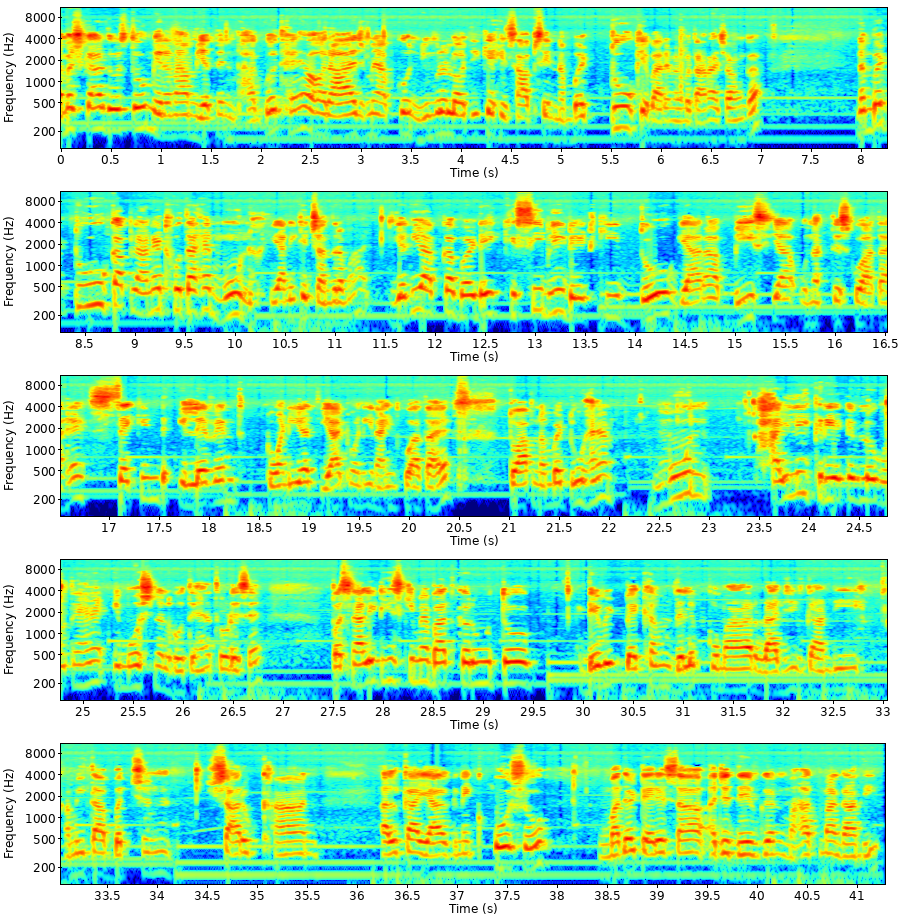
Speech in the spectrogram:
नमस्कार दोस्तों, मेरा नाम यतिन भागवत है और आज मैं आपको न्यूमरोलॉजी के हिसाब से नंबर टू के बारे में बताना चाहूँगा। नंबर टू का प्लैनेट होता है मून यानी कि चंद्रमा। यदि आपका बर्थडे किसी भी डेट की दो, ग्यारह, बीस या उनतीस को आता है सेकंड इलेवेंथ ट्वेंटियथ या ट्वेंटी नाइन्थ को आता है तो आप नंबर टू हैं। मून हाईली क्रिएटिव लोग होते हैं इमोशनल होते हैं थोड़े से। पर्सनालिटीज़ की मैं बात करूँ तो David Beckham Dilip Kumar Rajiv Gandhi Amitabh Bachchan Shahrukh Khan Alka Yagnik Osho Mother Teresa Ajay Devgn Mahatma Gandhi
